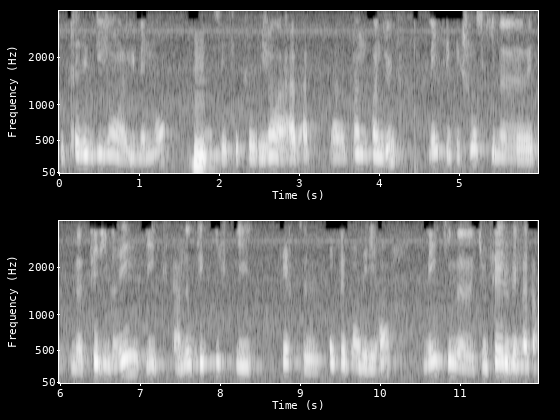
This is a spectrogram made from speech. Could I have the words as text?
C'est très exigeant humainement, mm. c'est très exigeant à, plein de points de vue, mais c'est quelque chose qui me, fait vibrer et c'est un objectif qui est certes complètement délirant, mais qui me, qui me fait lever le matin.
